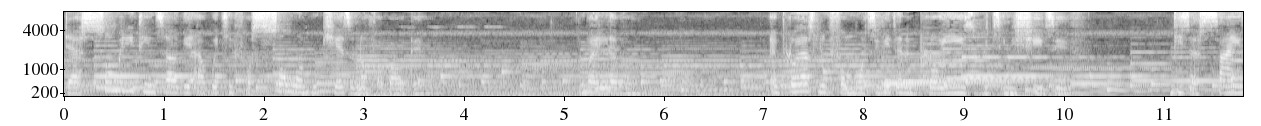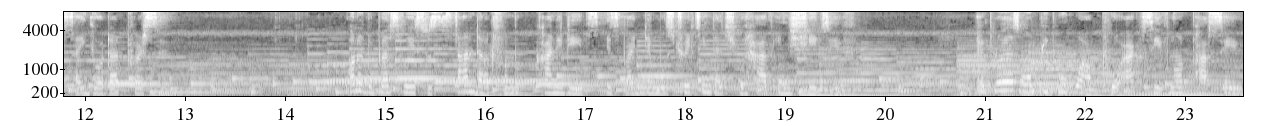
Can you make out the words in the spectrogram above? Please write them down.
There are so many things out there are waiting for someone who cares enough about them. Number 11. Employers look for motivated employees with initiative. These are signs that you're that person. One of the best ways to stand out from the candidates is by demonstrating that you have initiative. Employers want people who are proactive, not passive.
